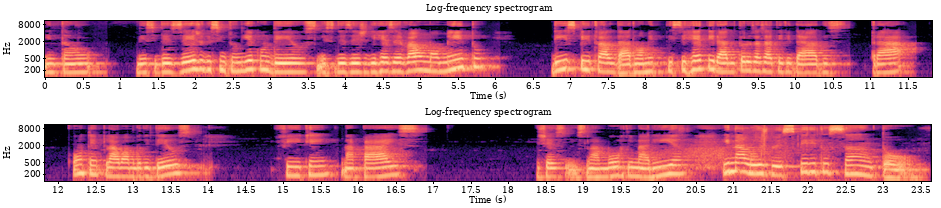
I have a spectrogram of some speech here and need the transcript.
Então, nesse desejo de sintonia com Deus, nesse desejo de reservar um momento de espiritualidade, um momento de se retirar de todas as atividades para contemplar o amor de Deus. Fiquem na paz de Jesus, no amor de Maria e na luz do Espírito Santo.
